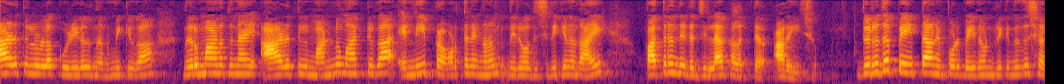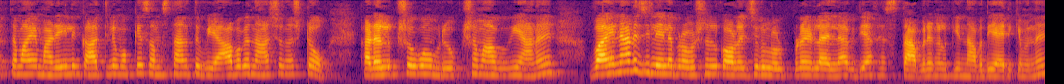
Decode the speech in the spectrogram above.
ആഴത്തിലുള്ള കുഴികൾ നിർമ്മിക്കുക നിർമ്മാണത്തിനായി ആഴത്തിൽ മണ്ണ് മാറ്റുക എന്നീ പ്രവർത്തനങ്ങളും നിരോധിച്ചിരിക്കുന്നതായി പത്തനംതിട്ട ജില്ലാ കളക്ടർ അറിയിച്ചു. ദുരിത പെയ്ത്താണ് ഇപ്പോൾ പെയ്തുകൊണ്ടിരിക്കുന്നത്. ശക്തമായ മഴയിലും കാറ്റിലും ഒക്കെ സംസ്ഥാനത്ത് വ്യാപക നാശനഷ്ടവും കടൽക്ഷോഭവും രൂക്ഷമാകുകയാണ്. വയനാട് ജില്ലയിലെ പ്രൊഫഷണൽ കോളേജുകൾ ഉൾപ്പെടെയുള്ള എല്ലാ വിദ്യാഭ്യാസ സ്ഥാപനങ്ങൾക്കും ഇന്ന് അവധിയായിരിക്കുമെന്ന്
